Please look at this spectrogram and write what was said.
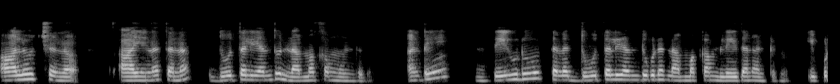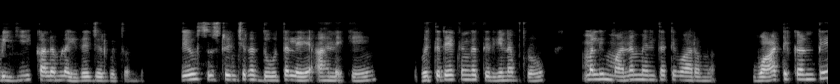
ఆలోచన ఆయన తన దూతలి అందు నమ్మకం ఉండదు అంటే దేవుడు తన దూతలి అందు కూడా నమ్మకం లేదని అంటున్నాడు. ఇప్పుడు ఈ కాలంలో ఇదే జరుగుతుంది. దేవుడు సృష్టించిన దూతలే ఆయనకి వ్యతిరేకంగా తిరిగినప్పుడు మళ్ళీ మనం ఎంతటి వారము? వాటికంటే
